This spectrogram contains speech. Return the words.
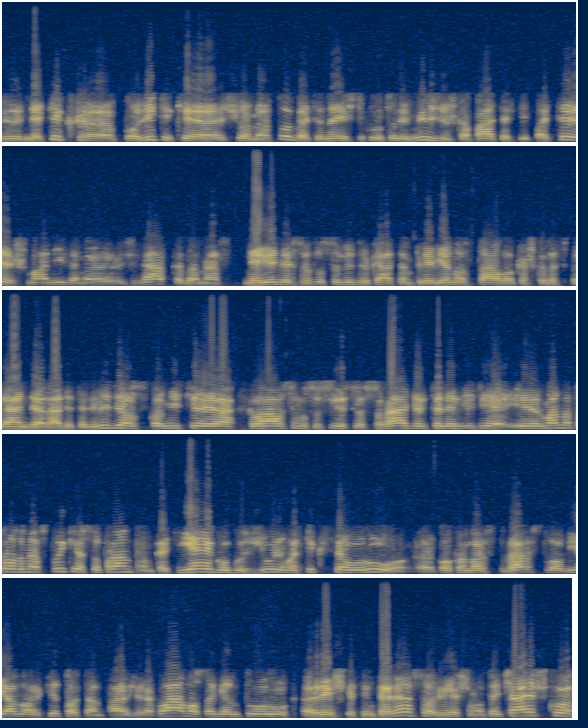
ne tik e, politikė šiuo metu, bet jinai iš tikrųjų turi milžinišką patirtį pati, išmanydama žiniasklaidą. Mes ne vienerius metus su Liudviku esam prie vieno stalo kažkada sprendę radio televizijos komisijoje klausimus susijusius su radio ir televizija. Ir man atrodo, mes puikiai suprantam, kad jeigu bus žiūrima tik siaurų, e, kokio nors verslo vieno ar kito, ten, pavyzdžiui, reklamos agentūrų, e, reiškia, interesų ar viešimo, tai čia aišku,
